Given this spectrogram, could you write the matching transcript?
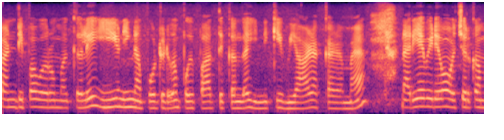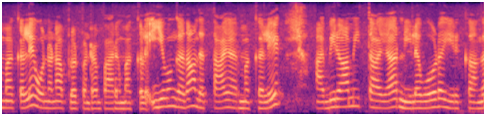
கண்டிப்பாக வரும் மக்களே. ஈவினிங் நான் போட்டுடுவேன். போய் பார்த்துக்கங்க. இன்றைக்கி வியாழக்கிழமை. நிறைய வீடியோவும் வச்சுருக்க மக்களே ஒன்று ஒன்றா அப்லோட் பண்ணுறேன் பாருங்கள் மக்களே. இவங்க தான் அந்த தாயார் மக்களே. அபிராமி தாயார் நிலவோடு இருக்காங்க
